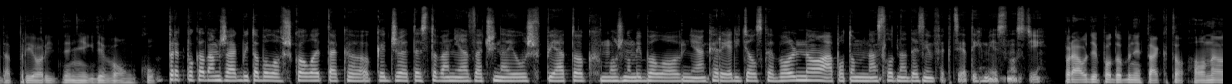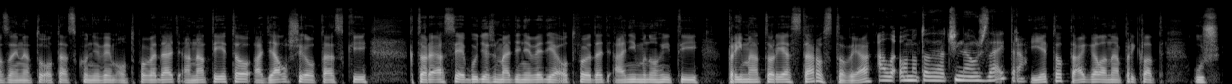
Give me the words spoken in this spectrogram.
teda prioritne niekde vonku. Predpokladám, že ak by to bolo v škole, tak eh, keďže testovania začínajú už v piatok, možno by bolo nejaké riaditeľské voľno a potom následná dezinfekcia tých miestností. Pravdepodobne takto, ale naozaj na tú otázku neviem odpovedať. A na tieto a ďalšie otázky, ktoré asi aj budeš mať, nevedia odpovedať ani mnohí tí primátori a starostovia. Ale ono to začína už zajtra. Je to tak, ale napríklad už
